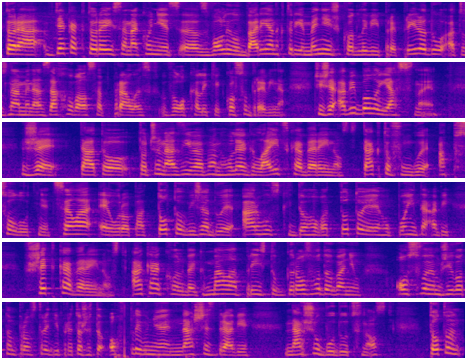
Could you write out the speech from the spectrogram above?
ktorá, vďaka ktorej sa nakoniec e, zvolil variant, ktorý je menej škodlivý pre prírodu a to znamená zachoval sa prales v lokalite Kosodrevina. Čiže aby bolo jasné, že táto, to, čo nazýva pán Huliak laická verejnosť, takto funguje absolútne celá Európa. Toto vyžaduje Arhusky dohovor, toto je jeho pointa, aby všetká verejnosť, akákoľvek, mala prístup k rozhodovaniu o svojom životnom prostredí, pretože to ovplyvňuje naše zdravie, našu budúcnosť. Toto,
